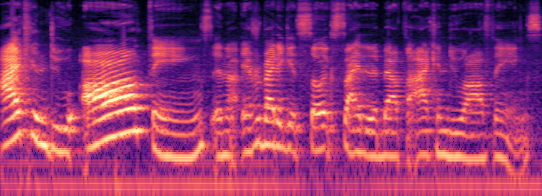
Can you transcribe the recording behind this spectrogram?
I can do all things, and everybody gets so excited about the I can do all things.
